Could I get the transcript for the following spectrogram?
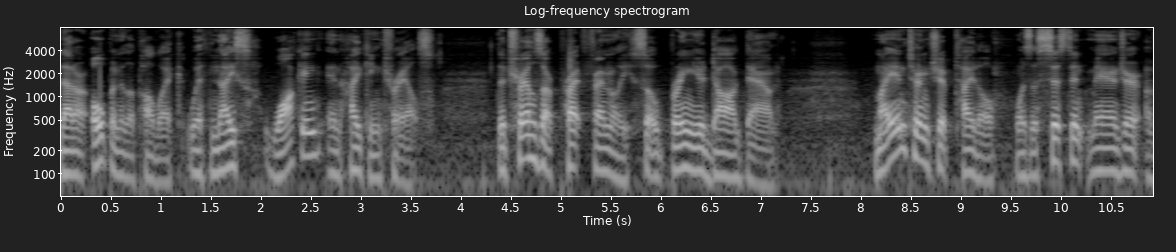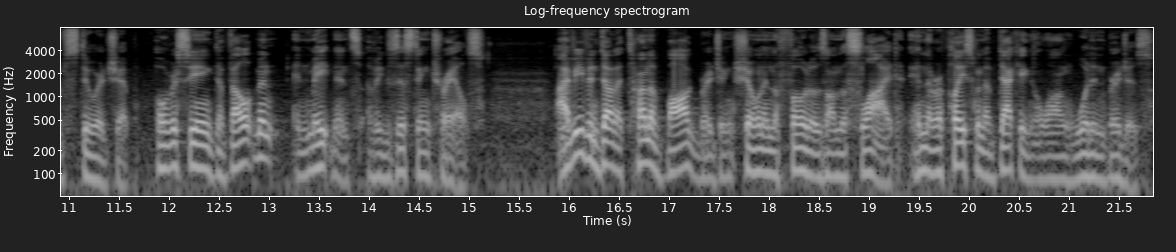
that are open to the public with nice walking and hiking trails. The trails are pet friendly, so bring your dog down. My internship title was Assistant Manager of Stewardship, overseeing development and maintenance of existing trails. I've even done a ton of bog bridging shown in the photos on the slide and the replacement of decking along wooden bridges.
